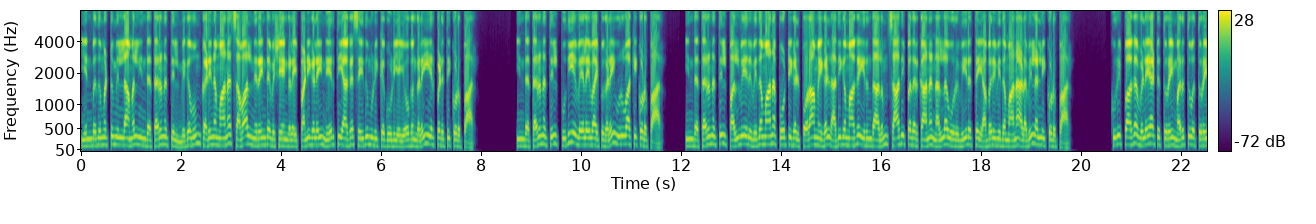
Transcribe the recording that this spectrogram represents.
என்பது மட்டுமில்லாமல் இந்த தருணத்தில் மிகவும் கடினமான சவால் நிறைந்த விஷயங்களை பணிகளை நேர்த்தியாக செய்து முடிக்கக்கூடிய யோகங்களை ஏற்படுத்திக் கொடுப்பார். இந்த தருணத்தில் புதிய வேலைவாய்ப்புகளை உருவாக்கிக் கொடுப்பார். இந்த தருணத்தில் பல்வேறு விதமான போட்டிகள் பொறாமைகள் அதிகமாக இருந்தாலும் சாதிப்பதற்கான நல்ல ஒரு வீரத்தை அபரிவிதமான அளவில் அள்ளிக் கொடுப்பார். குறிப்பாக விளையாட்டுத்துறை மருத்துவத்துறை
